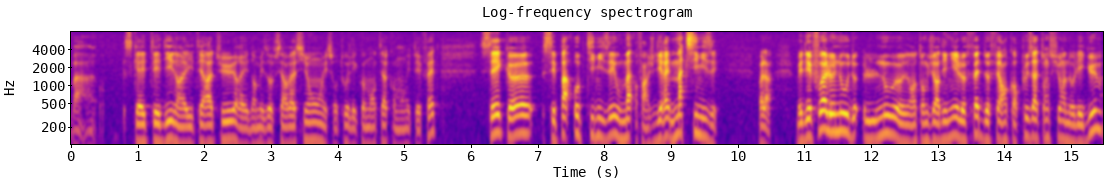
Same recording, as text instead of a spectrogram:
bah, ce qui a été dit dans la littérature et dans mes observations et surtout les commentaires qui ont été faits, c'est que c'est pas optimisé ou enfin je dirais maximisé. Voilà. Mais des fois, le nous, euh, en tant que jardinier, le fait de faire encore plus attention à nos légumes,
